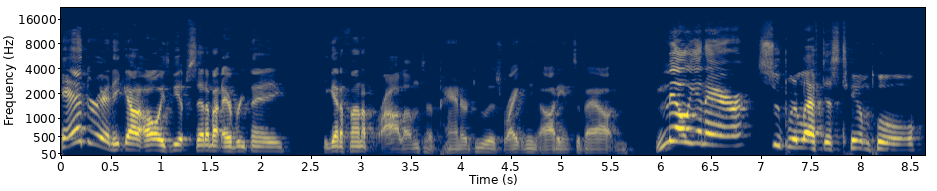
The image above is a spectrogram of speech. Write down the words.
pandering. He got to always be upset about everything. He got to find a problem to pander to his right wing audience about. And millionaire, super leftist Tim Pool.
